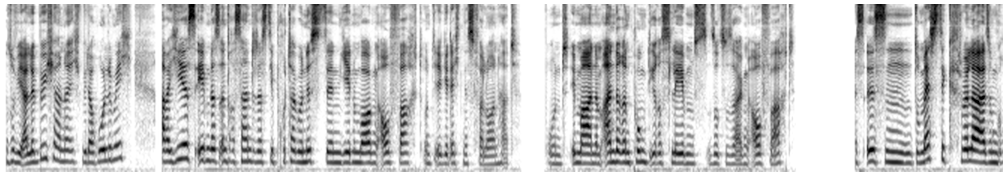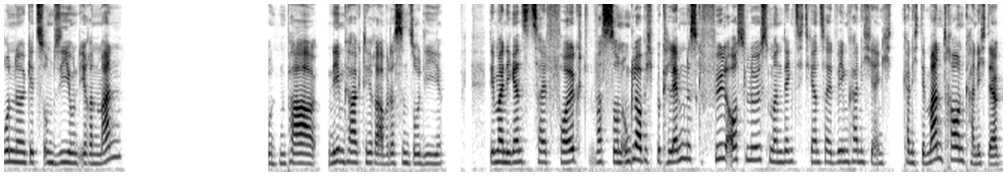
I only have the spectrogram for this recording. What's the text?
So wie alle Bücher, ne? Ich wiederhole mich. Aber hier ist eben das Interessante, dass die Protagonistin jeden Morgen aufwacht und ihr Gedächtnis verloren hat. Und immer an einem anderen Punkt ihres Lebens sozusagen aufwacht. Es ist ein Domestic Thriller, also im Grunde geht es um sie und ihren Mann. Und ein paar Nebencharaktere, aber das sind so die, denen man die ganze Zeit folgt, was so ein unglaublich beklemmendes Gefühl auslöst. Man denkt sich die ganze Zeit, wem kann ich hier eigentlich, kann ich dem Mann trauen? Kann ich der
